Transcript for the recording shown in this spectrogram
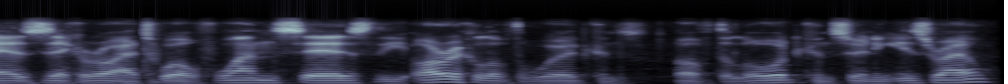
As Zechariah 12:1 says, the oracle of the word of the Lord concerning Israel,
